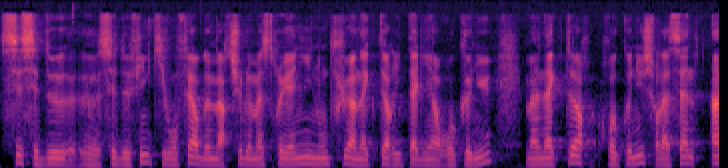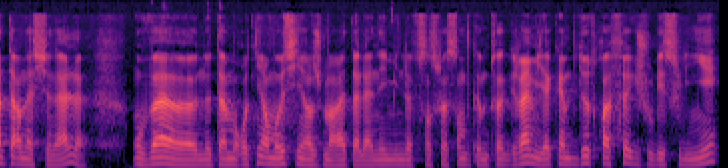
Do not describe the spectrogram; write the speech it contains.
C'est euh, ces deux films qui vont faire de Marcello Mastroianni non plus un acteur italien reconnu, mais un acteur reconnu sur la scène internationale. On va euh, notamment retenir, moi aussi, hein, je m'arrête à l'année 1960 comme toi, Graham, il y a quand même deux, trois faits que je voulais souligner.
